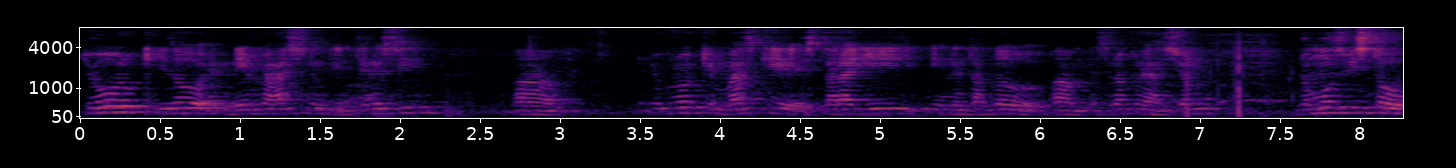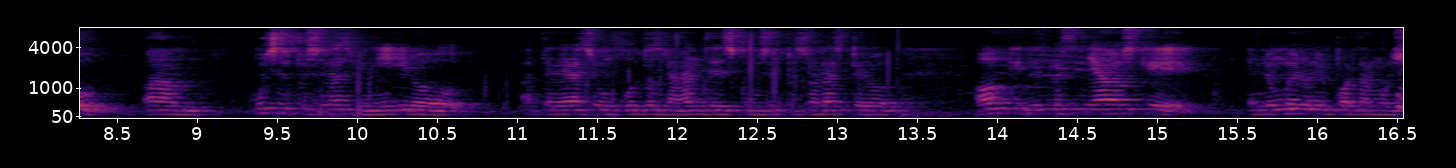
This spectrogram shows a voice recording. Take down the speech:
yo he ido en New Haven, en Tennessee. Uh, yo creo que más que estar allí intentando um, hacer una congregación, no hemos visto um, muchas personas venir o a tener así un cultos grandes con muchas personas, pero algo que Dios me ha enseñado es que el número no importa mucho.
